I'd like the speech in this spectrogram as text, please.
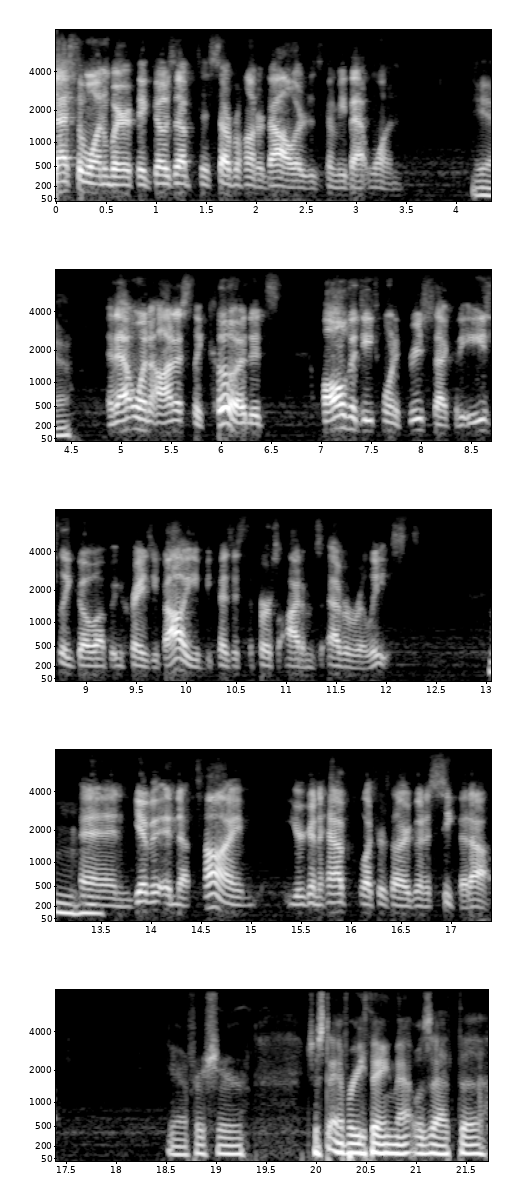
that's the one where if it goes up to several hundred dollars, it's going to be that one. Yeah. And that one honestly could. It's all the D23 set could easily go up in crazy value because it's the first items ever released. Mm-hmm. And give it enough time, you're going to have collectors that are going to seek that out. Yeah, for sure. Just everything that was at the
